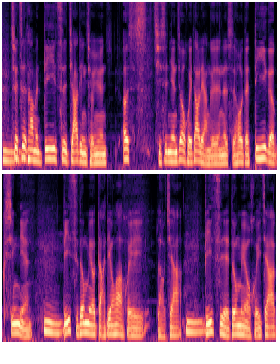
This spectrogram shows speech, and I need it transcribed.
嗯。所以这是他们第一次家庭成员二十几十年之后回到两个人的时候的第一个新年，嗯，彼此都没有打电话回老家，嗯，彼此也都没有回家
